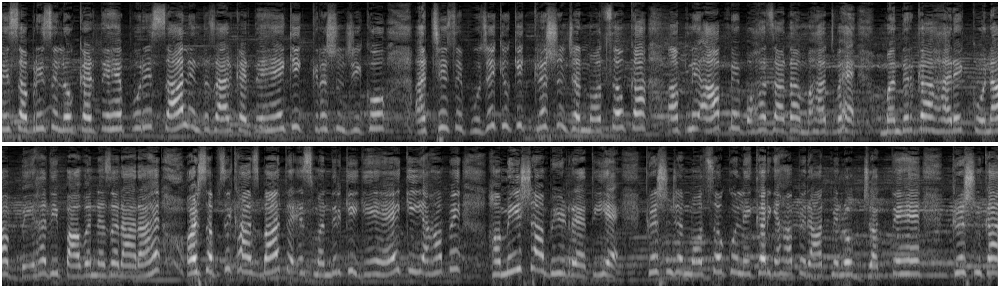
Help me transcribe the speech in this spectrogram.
बेसब्री से लोग करते हैं, पूरे साल इंतज़ार करते हैं कि कृष्ण जी को अच्छे से पूजे, क्योंकि कृष्ण जन्मोत्सव का अपने आप में बहुत ज़्यादा महत्व है। मंदिर का हर एक कोना बेहद ही पावन नज़र आ रहा है और सबसे खास बात इस मंदिर की ये है कि यहाँ पे हमेशा भीड़ रहती है। कृष्ण जन्मोत्सव को लेकर यहाँ पे रात में लोग जगते हैं, कृष्ण का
